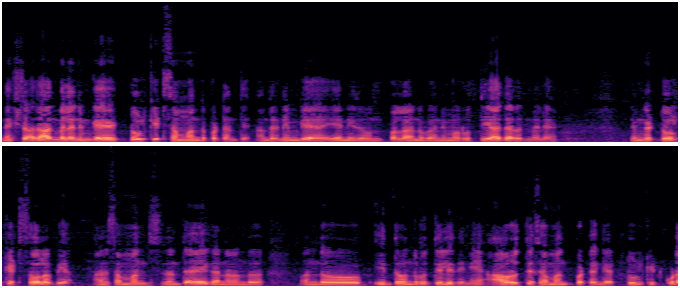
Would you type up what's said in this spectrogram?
ನೆಕ್ಸ್ಟ್ ಅದಾದ್ಮೇಲೆ ನಿಮಗೆ ಟೂಲ್ ಕಿಟ್ ಸಂಬಂಧಪಟ್ಟಂತೆ. ಅಂದ್ರೆ ನಿಮಗೆ ಏನಿದು, ಒಂದು ಫಲಾನು ನಿಮ್ಮ ವೃತ್ತಿ ಆಧಾರದ ಮೇಲೆ ನಿಮಗೆ ಟೂಲ್ ಕಿಟ್ ಸೌಲಭ್ಯ. ಅಂದ್ರೆ ಸಂಬಂಧಿಸಿದಂತೆ ಈಗ ನಾನೊಂದು, ಒಂದು ಇಂಥ ಒಂದು ವೃತ್ತಿಲಿದ್ದೀನಿ ಆ ವೃತ್ತಿಗೆ ಸಂಬಂಧಪಟ್ಟಂಗೆ ಟೂಲ್ ಕಿಟ್ ಕೂಡ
